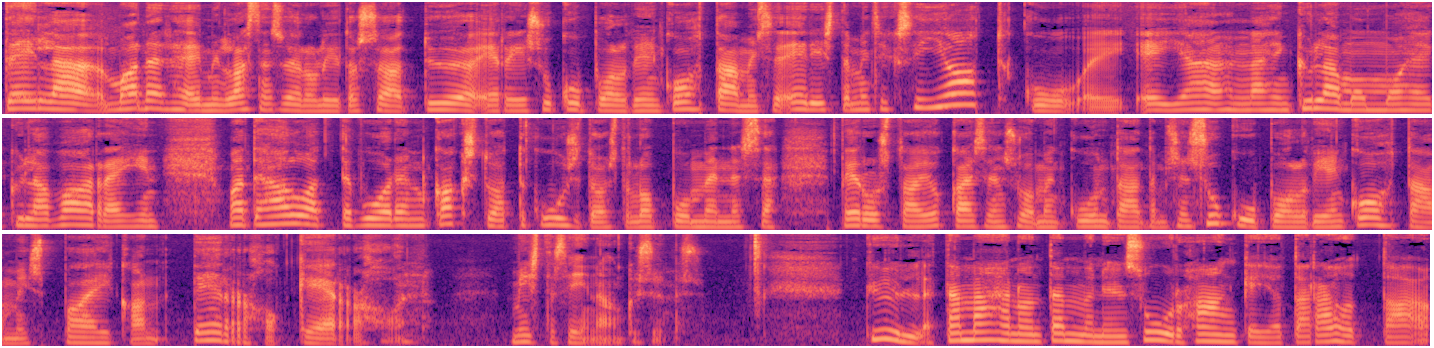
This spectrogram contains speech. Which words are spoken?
Teillä Mannerheimin lastensuojeluliitossa työ eri sukupolvien kohtaamisen edistämiseksi jatkuu. Ei, ei jää näihin kylämummoihin ja kylävaareihin, vaan te haluatte vuoden 2016 loppuun mennessä perustaa jokaisen Suomen kuntaan tämmöisen sukupolvien kohtaamispaikan terhokerhon. Mistä siinä on kysymys? Kyllä, tämähän on tämmöinen suurhanke, jota rahoittaa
